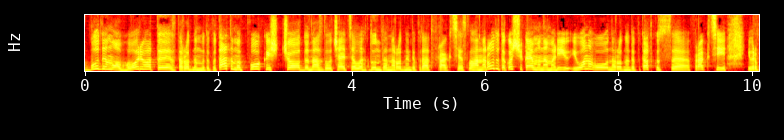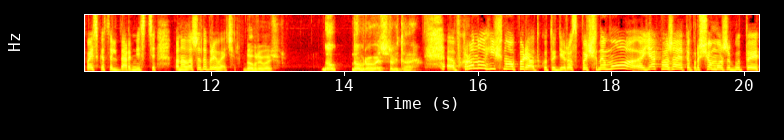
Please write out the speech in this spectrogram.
Будемо обговорювати з народними депутатами. Поки що до нас долучається Олег Дунда, народний депутат фракції Слуга народу. Також чекаємо на Марію Іонову, народну депутатку з фракції Європейська Солідарність. Пане Олеже, добрий вечір. Добрий вечір. Доб- Доброго вечора, вітаю. Е, В хронологічному порядку тоді розпочнемо. Е, Як вважаєте, про що може бути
